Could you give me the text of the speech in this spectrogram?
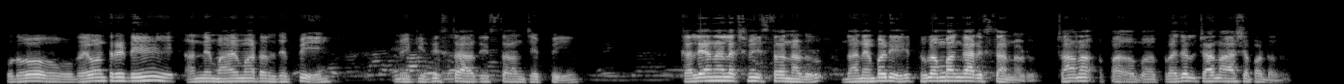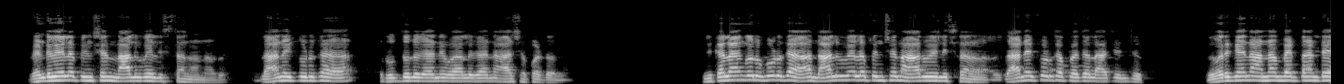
ఇప్పుడు రేవంత్ రెడ్డి అన్ని మాయమాటలు చెప్పి మీకు ఇది ఇస్తా అది ఇస్తా అని చెప్పి కళ్యాణ లక్ష్మి ఇస్తా అన్నాడు. దాని వెంబడి తులం బంగారు ఇస్తా అన్నాడు. చాలా ప్రజలు చాలా ఆశపడ్డారు. రెండు వేల పెన్షన్ నాలుగు వేలు ఇస్తానన్నాడు దానికి కూడా వృద్ధులు గాని వాళ్ళు గాని ఆశపడ్డారు. వికలాంగులు కూడా నాలుగు వేల పెన్షన్ ఆరు వేలు ఇస్తాను దానికి కూడా ప్రజలు ఆశించారు. ఎవరికైనా అన్నం పెడతా అంటే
